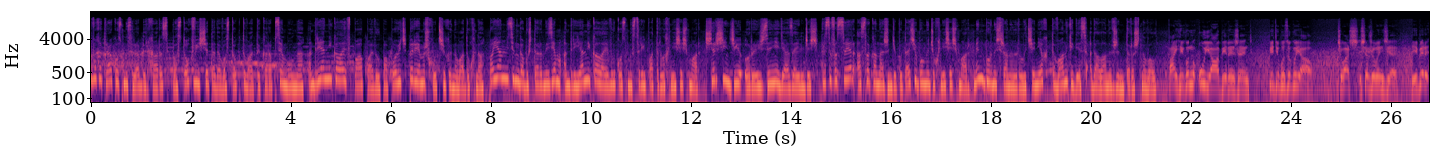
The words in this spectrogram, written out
Вахытра космосра берхарас восток виші тада восток тваты карапсем болна. Андреян Николаев па Павел Попович піреміш худ чикынова духна. Паян митинга буштарынызем Андреян Николаев космостри патрлых нешешмар. Шершинджи ырыш зенеде азайльджиш. РСФСР аслы канажын депутачы был чухне шешмар. Мен бурнышран уйрлыченех таван кедес адаланов жын тырышнывал. Панхикун уяу берін жын, пети бузы уяу. Чуваш шержывынже. Ибер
